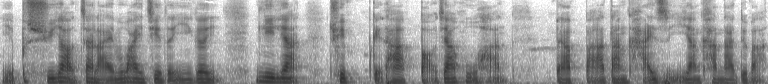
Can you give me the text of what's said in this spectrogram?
也不需要再来外界的一个力量去给它保驾护航，不要把它当孩子一样看待，对吧？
